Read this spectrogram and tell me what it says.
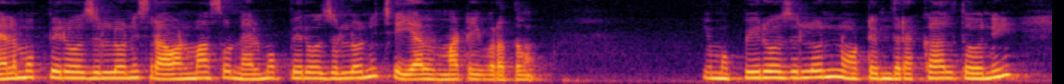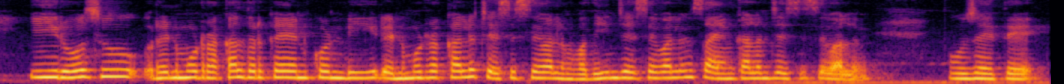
నెల ముప్పై రోజుల్లోని శ్రావణ మాసం నెల ముప్పై రోజుల్లోని చేయాలన్నమాట ఈ వ్రతం. ఈ ముప్పై రోజుల్లోని నూట ఎనిమిది రకాలతోని ఈరోజు రెండు మూడు రకాలు దొరికాయి అనుకోండి రెండు మూడు రకాలు చేసేసేవాళ్ళం. ఉదయం చేసేవాళ్ళం సాయంకాలం చేసేసేవాళ్ళం. పూజ అయితే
